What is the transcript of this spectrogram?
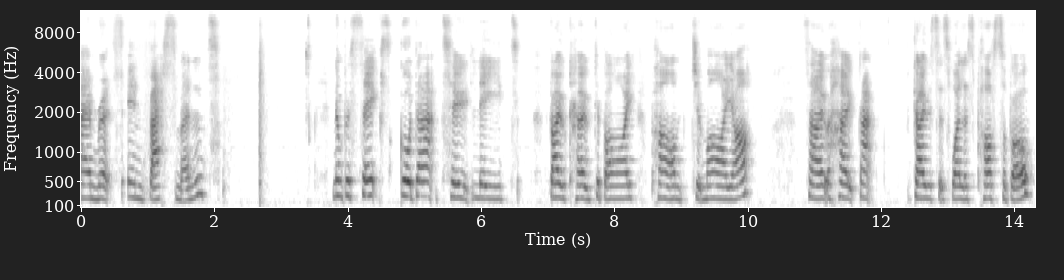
Emirates investment. Number six, good at to lead Voco Dubai Palm Jumeirah. So hope that goes as well as possible.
